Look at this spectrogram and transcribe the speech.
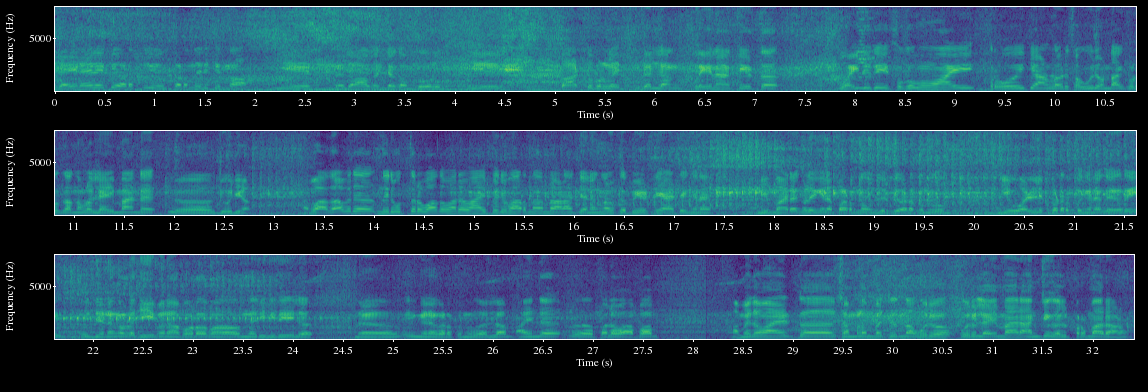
ലൈനയിലേക്ക് കടത്തി കടന്നിരിക്കുന്ന ഈ ഗതാവിന്റെ കമ്പുകളും ഈ കാട്ടുപള്ളയും ഇതെല്ലാം ക്ലീനാക്കിയിട്ട് വൈദ്യുതി സുഗമമായി പ്രവഹിക്കാനുള്ള ഒരു സൗകര്യം ഉണ്ടാക്കി കൊടുക്കുക എന്നുള്ള ലൈമാന്റെ ജോലിയാണ്. അപ്പോൾ അതവർ നിരുത്തരവാദപരമായി പെരുമാറുന്നതുകൊണ്ടാണ് ജനങ്ങൾക്ക് ഭീഷണിയായിട്ട് ഇങ്ങനെ ഈ മരങ്ങൾ ഇങ്ങനെ പടർന്നു കൊണ്ടിരിച്ച് കിടക്കുന്നതും ഈ വള്ളിപ്പടർപ്പ് ഇങ്ങനെ കയറി ജനങ്ങളുടെ ജീവൻ അപകടമാകുന്ന രീതിയിൽ ഇങ്ങനെ കിടക്കുന്നതും എല്ലാം അതിന്റെ ഫലമാണ്. അപ്പം അമിതമായിട്ട് ശമ്പളം പറ്റുന്ന ഒരു ഒരു ലൈൻമാൻ അഞ്ച് ഹെൽപ്പർമാരാണ്.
